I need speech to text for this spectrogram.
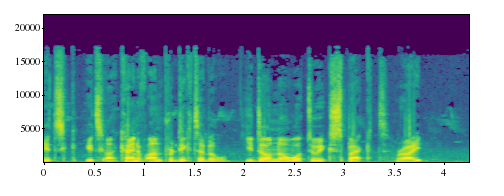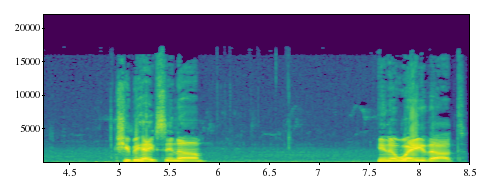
it's it's kind of unpredictable. You don't know what to expect, right? She behaves in a in a way that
